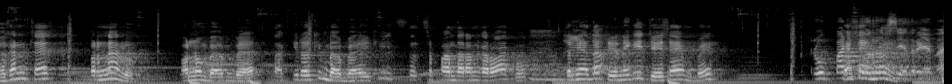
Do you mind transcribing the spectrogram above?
Bahkan saya pernah loh ono mbak-mbak tak kira ki mbak-mbak iki se- sepantaran karo aku. Hmm, ternyata dia ini di SMP rupa di SMP. boros ya ternyata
